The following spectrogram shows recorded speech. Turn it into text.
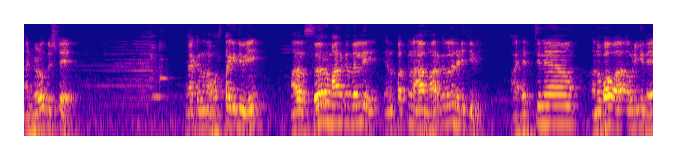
ನಾನು ಹೇಳೋದಿಷ್ಟೇ ಯಾಕಂದ್ರೆ ನಾವು ಹೊಸ್ತಾಗಿದ್ದೀವಿ. ಆದ್ರೆ ಸರ್ ಮಾರ್ಗದಲ್ಲಿ ಏನಪ್ಪ ಆ ಮಾರ್ಗದಲ್ಲೇ ನಡಿತೀವಿ. ಆ ಹೆಚ್ಚಿನ ಅನುಭವ ಅವರಿಗಿದೆ.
